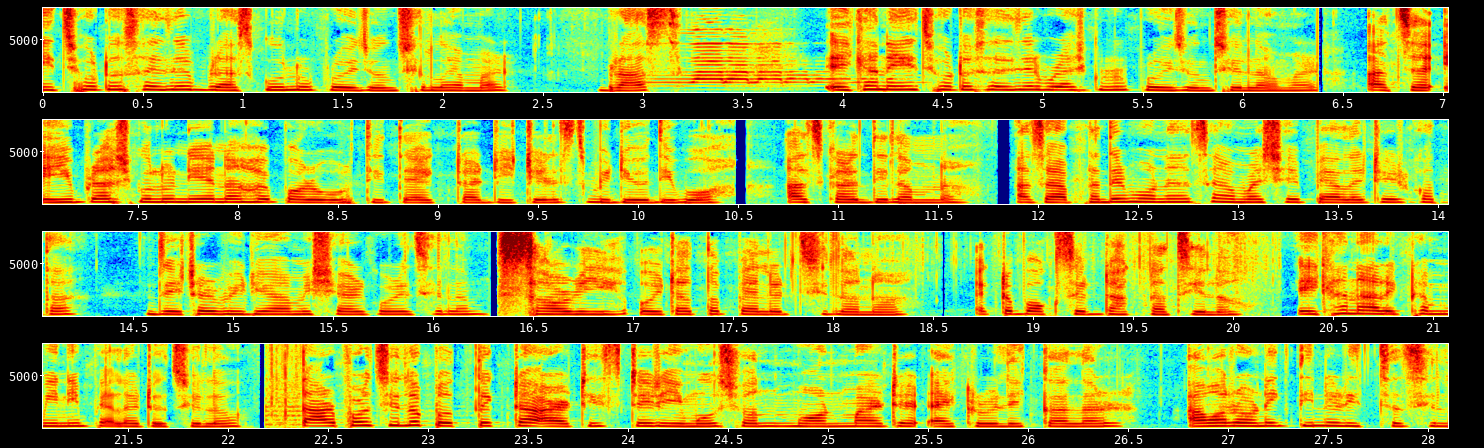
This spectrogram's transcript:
এই ছোট সাইজের ব্রাশগুলোর প্রয়োজন ছিল আমার। ব্রাশ এখানে এই ছোট সাইজের ব্রাশগুলোর প্রয়োজন ছিল আমার। আচ্ছা এই ব্রাশগুলো নিয়ে না হয় পরবর্তীতে একটা ডিটেলস ভিডিও দিব। আজকাল দিলাম না। আচ্ছা আপনাদের মনে আছে আমার সেই প্যালেটের কথা? যেটার ভিডিও আমি শেয়ার করেছিলাম। সরি ওইটা তো প্যালেট ছিল না একটা বক্সের ঢাকনা ছিল। এখানে আরেকটা মিনি প্যালেটও ছিল। তারপর ছিল প্রত্যেকটা আর্টিস্টের ইমোশন মনমার্টের অ্যাক্রিলিক কালার আমার অনেক দিনের ইচ্ছা ছিল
